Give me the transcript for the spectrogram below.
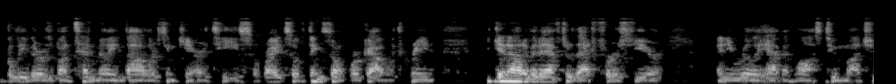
I believe there was about $10 million in guarantees. So, right. So if things don't work out with Green, you get out of it after that first year and you really haven't lost too much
